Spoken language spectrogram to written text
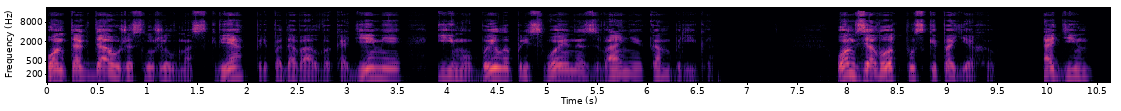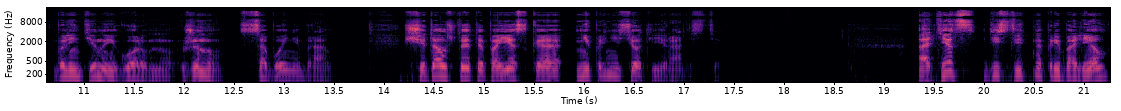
Он тогда уже служил в Москве, преподавал в академии, и ему было присвоено звание комбрига. Он взял отпуск и поехал. Один, Валентину Егоровну, жену, с собой не брал. Считал, что эта поездка не принесет ей радости. Отец действительно приболел,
